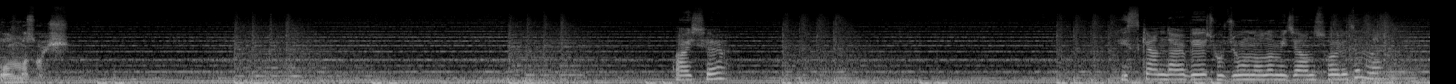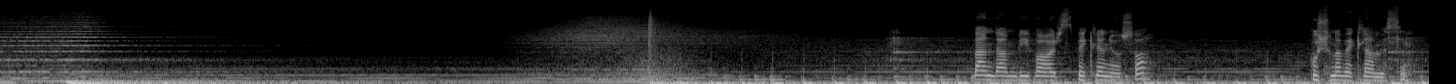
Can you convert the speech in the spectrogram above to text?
Olmaz o iş. Ayşe. İskender Bey'e çocuğumun olamayacağını söyledin mi? Benden bir varis bekleniyorsa boşuna beklenmesin.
